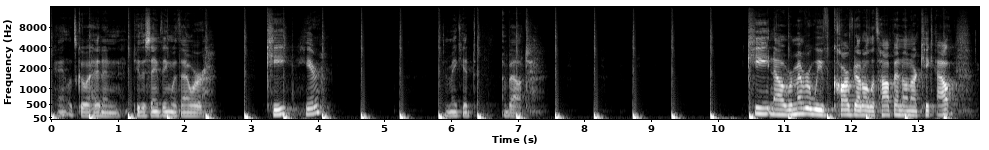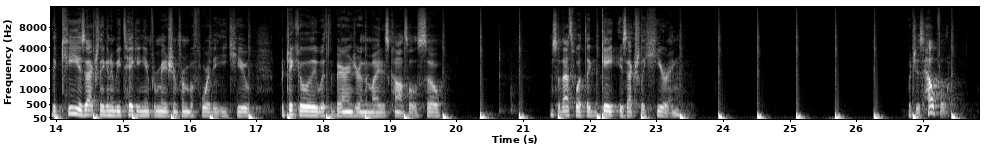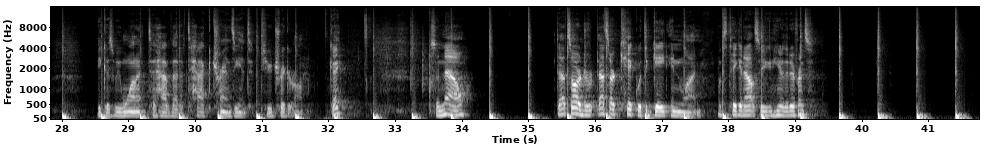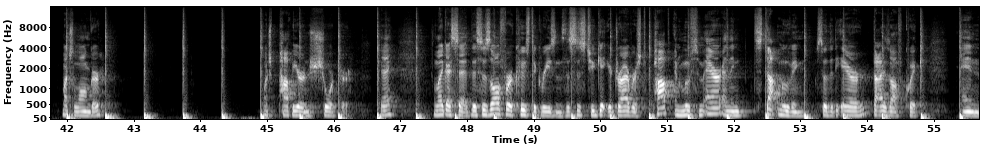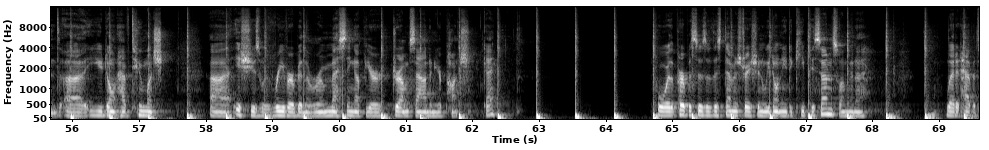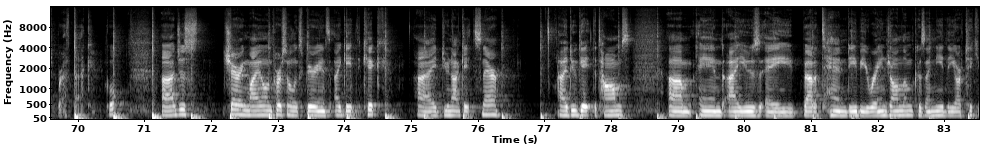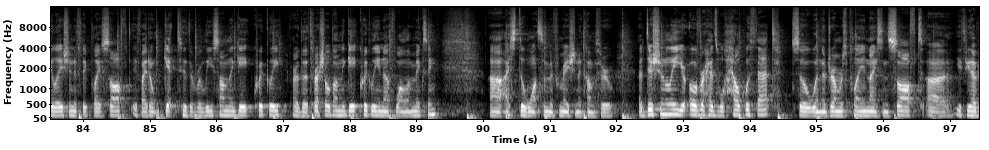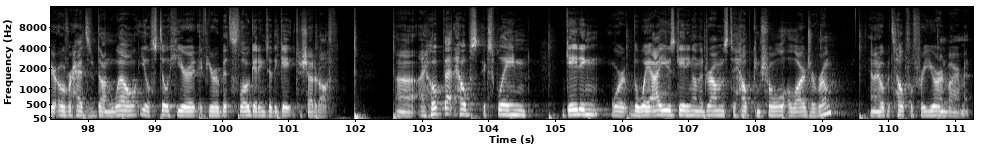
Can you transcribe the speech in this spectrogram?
Okay, let's go ahead and do the same thing with our key here. And make it about key. Now remember we've carved out all the top end on our kick out. The key is actually going to be taking information from before the EQ, particularly with the Behringer and the Midas consoles. So, so that's what the gate is actually hearing, which is helpful because we want it to have that attack transient to trigger on, okay? So now, that's our, that's our kick with the gate in line. Let's take it out so you can hear the difference much longer, much poppier and shorter, okay? And like I said, this is all for acoustic reasons. This is to get your drivers to pop and move some air and then stop moving so that the air dies off quick and uh, you don't have too much uh, issues with reverb in the room messing up your drum sound and your punch, okay? For the purposes of this demonstration, we don't need to keep this in, so I'm gonna let it have its breath back. Cool? Uh, just sharing my own personal experience, I gate the kick. I do not gate the snare. I do gate the toms. Um, and I use a about a 10 dB range on them because I need the articulation if they play soft. If I don't get to the release on the gate quickly or the threshold on the gate quickly enough while I'm mixing, uh, I still want some information to come through. Additionally, your overheads will help with that. So when the drummer's playing nice and soft, uh, if you have your overheads done well, you'll still hear it if you're a bit slow getting to the gate to shut it off. Uh, I hope that helps explain gating or the way I use gating on the drums to help control a larger room. And I hope it's helpful for your environment.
